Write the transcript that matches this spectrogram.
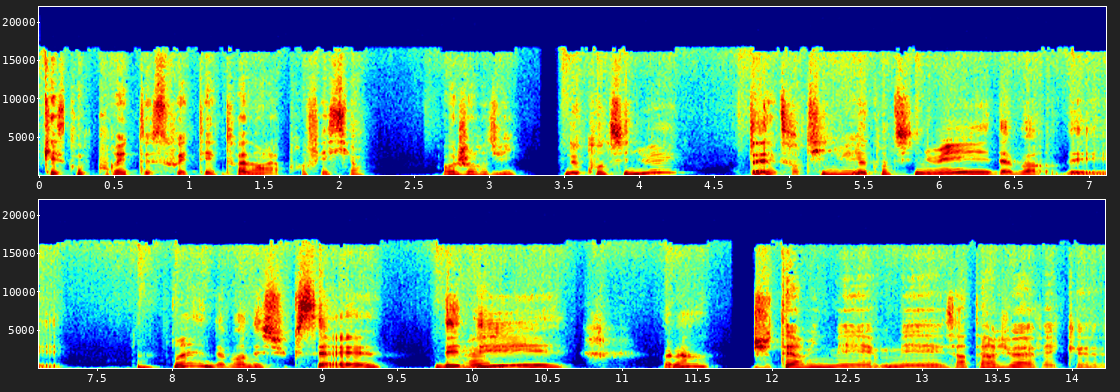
Qu'est-ce qu'on pourrait te souhaiter, toi, dans la profession aujourd'hui? De continuer. De continuer. De continuer, d'avoir des, ouais, d'avoir des succès, d'aider. Voilà. Je termine mes, mes interviews avec euh,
